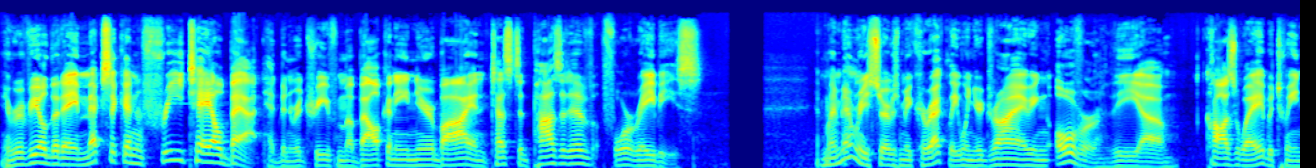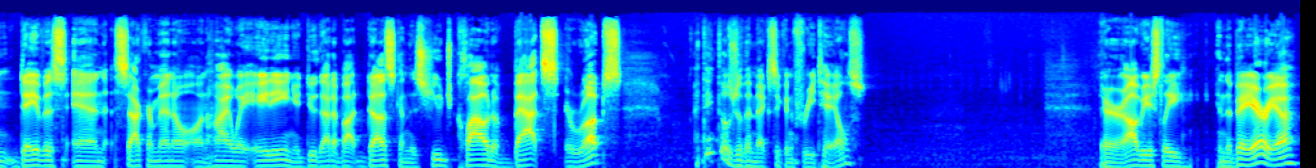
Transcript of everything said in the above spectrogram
It revealed that a Mexican free tail bat had been retrieved from a balcony nearby and tested positive for rabies. If my memory serves me correctly, when you're driving over the uh, causeway between Davis and Sacramento on Highway 80, and you do that about dusk, and this huge cloud of bats erupts, I think those are the Mexican free tails. They're obviously in the Bay Area.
